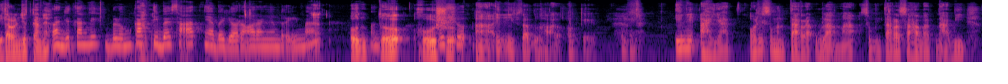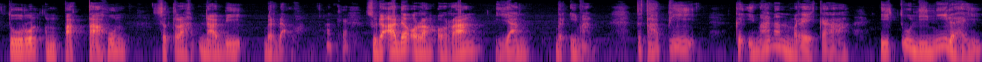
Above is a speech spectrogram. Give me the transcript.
Kita lanjutkan ya. lanjutkan bi. Belumkah tiba saatnya bagi orang-orang yang beriman? Untuk khusyuk. khusyuk. Ah, ini satu hal. Oke. Ini ayat oleh sementara ulama, sementara sahabat Nabi turun empat tahun setelah Nabi berdakwah. Oke, Sudah ada orang-orang yang beriman. Tetapi keimanan mereka itu dinilai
